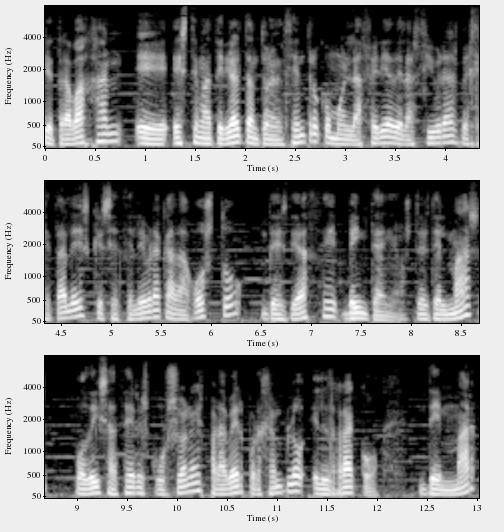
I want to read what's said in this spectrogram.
que trabajan eh, este material tanto en el centro como en la Feria de las Fibras Vegetales que se celebra cada agosto desde hace 20 años. Desde el MAS podéis hacer excursiones para ver, por ejemplo, el raco de Marc,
